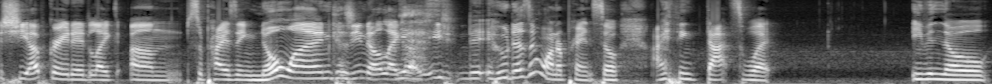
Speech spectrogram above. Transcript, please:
she upgraded, like um surprising no one because you know, like Yes. uh, who doesn't want a prince? So I think that's what, even though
